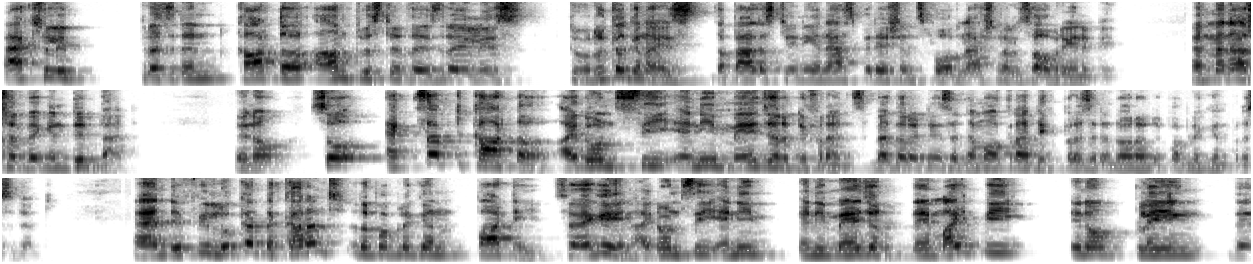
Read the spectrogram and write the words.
Actually, President Carter arm twisted the Israelis to recognize the Palestinian aspirations for national sovereignty. And Menachem Begin did that. You know, so except Carter, I don't see any major difference whether it is a Democratic president or a Republican president. And if you look at the current Republican Party, so again, I don't see any any major. They might be, you know, playing. They,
